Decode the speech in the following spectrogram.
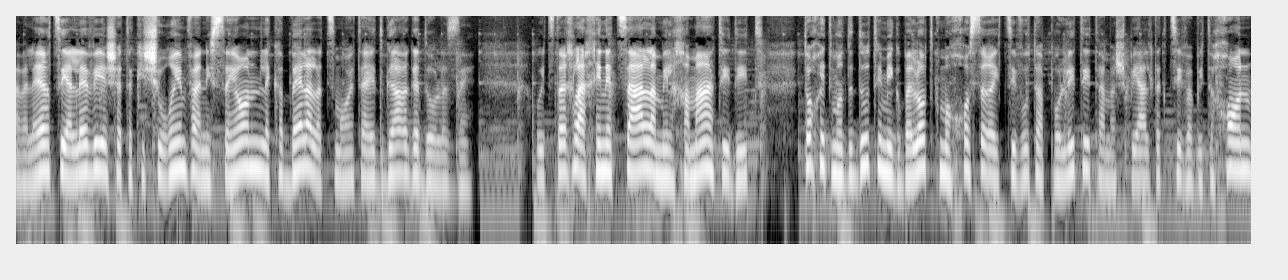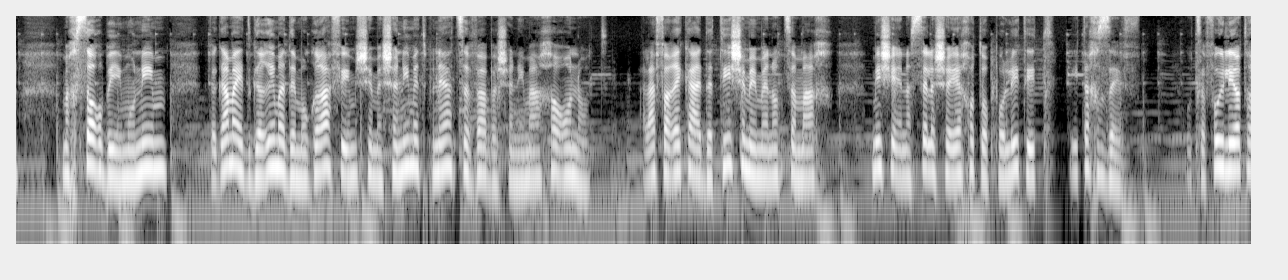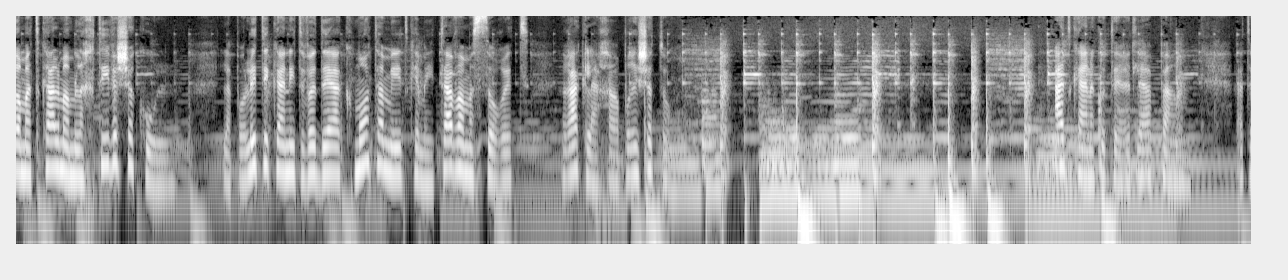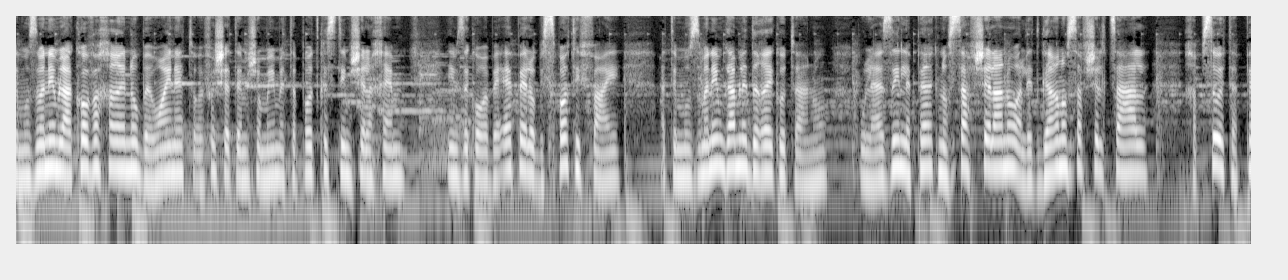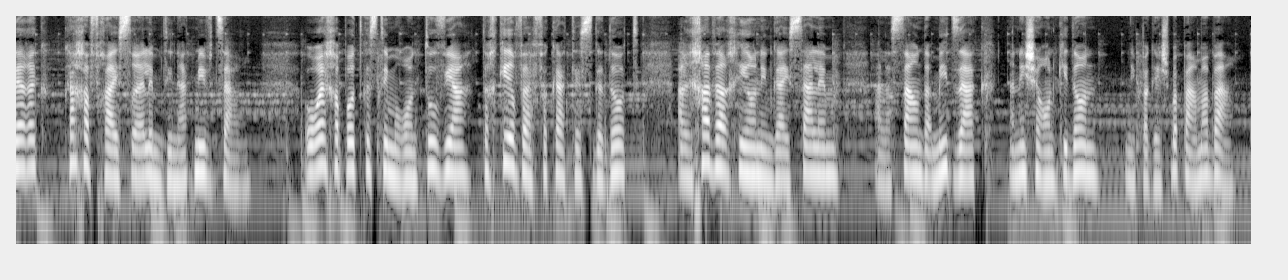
אבל להרצי הלוי יש את הכישורים והניסיון לקבל על עצמו את האתגר הגדול הזה. הוא יצטרך להכין את צה"ל למלחמה העתידית, תוך התמודדות עם מגבלות כמו חוסר היציבות הפוליטית המשפיעה על תקציב הביטחון, מחסור באימונים, וגם האתגרים הדמוגרפיים שמשנים את פני הצבא בשנים האחרונות. על אף הרקע הדתי שממנו צמח, מי שינסה לשייך אותו פוליטית, יתאכזב. הוא צפוי להיות רמטכ"ל ממלכתי ושקול. לפוליטיקה נתוודע כמו תמיד כמיטב המסורת, רק לאחר פרישתו. עד כאן הכותרת להפעם. אתם מוזמנים לעקוב אחרינו בוויינט או איפה שאתם שומעים את הפודקאסטים שלכם. אם זה קורה באפל או בספוטיפיי, אתם מוזמנים גם לדרג אותנו ולהאזין לפרק נוסף שלנו על אתגר נוסף של צה"ל. חפשו את הפרק "כך הפכה ישראל למדינת מבצר". עורך הפודקאסטים רון טוביה, תחקיר והפקה טס גדות, עריכה וארכיון עם גיא סלם, על הסאונד עמית זק, אני שרון קידון, ניפגש בפעם הבאה.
